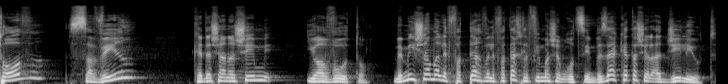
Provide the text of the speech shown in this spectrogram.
טוב, סביר, כדי שאנשים יאהבו אותו. ומשם לפתח ולפתח לפי מה שהם רוצים. וזה הקטע של אג'יליות.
